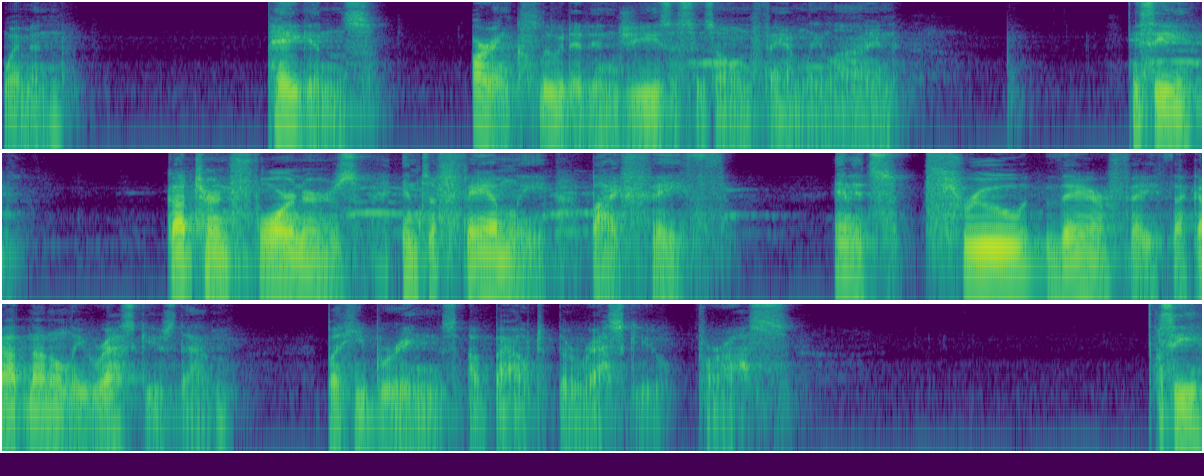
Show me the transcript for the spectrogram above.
women, pagans, are included in Jesus' own family line. You see, God turned foreigners into family by faith. And it's through their faith that God not only rescues them, but he brings about the rescue for us. See,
